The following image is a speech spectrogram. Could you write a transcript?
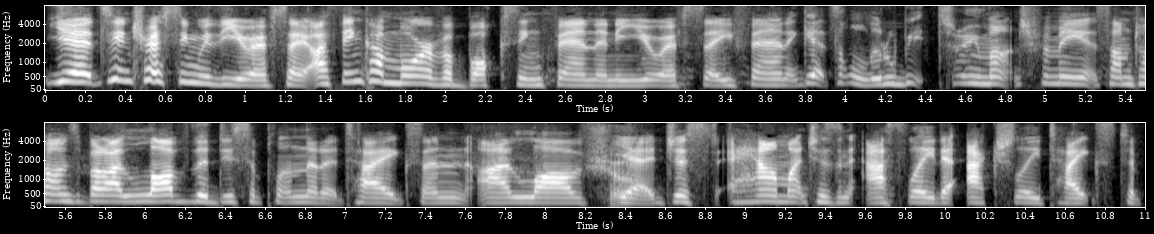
Yeah, it's interesting with the UFC. I think I'm more of a boxing fan than a UFC fan. It gets a little bit too much for me at sometimes, but I love the discipline that it takes, and I love, yeah, just how much as an athlete it actually takes to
